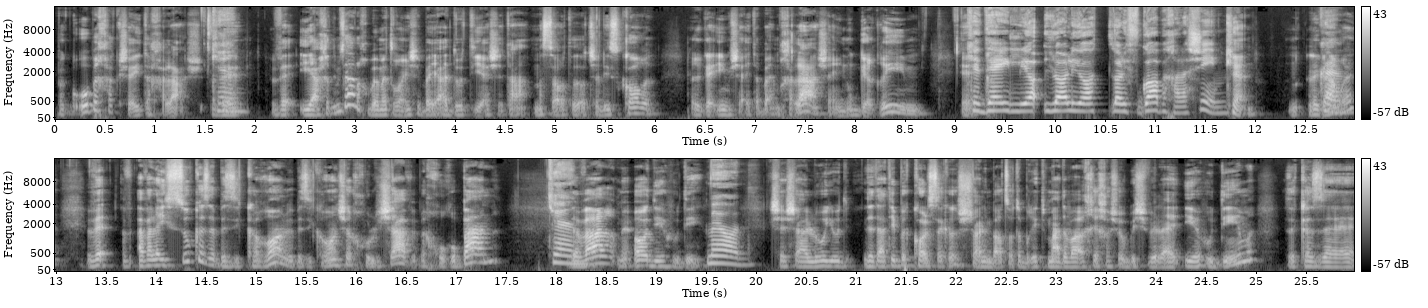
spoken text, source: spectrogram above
פגעו בך כשהיית חלש. כן. ו- ויחד עם זה אנחנו באמת רואים שביהדות יש את המסורת הזאת של לזכור רגעים שהיית בהם חלש היינו גרים. אה, כדי להיות, לא להיות, לא לפגוע בחלשים. כן, לגמרי. ו- אבל העיסוק הזה בזיכרון ובזיכרון של חולשה ובחורבן כן. דבר מאוד יהודי. מאוד. כששאלו יהודים, לדעתי בכל סקר ששואלים בארצות הברית מה הדבר הכי חשוב בשביל היהודים זה כזה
